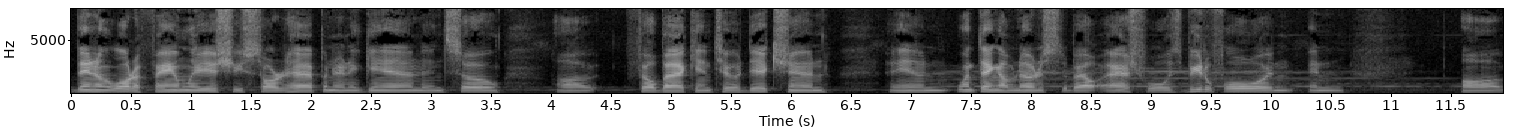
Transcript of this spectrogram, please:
then a lot of family issues started happening again. And so uh, fell back into addiction. And one thing I've noticed about Asheville is beautiful and, and uh,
